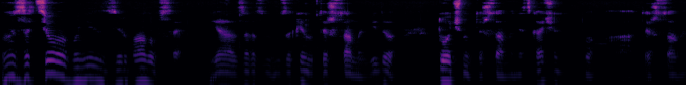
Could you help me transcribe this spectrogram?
Ну, за цього мені зірвало все. Я зараз закину те ж саме відео. Точно те ж саме, не скачане повторно, а те ж саме.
